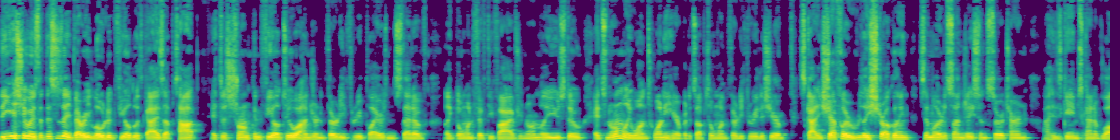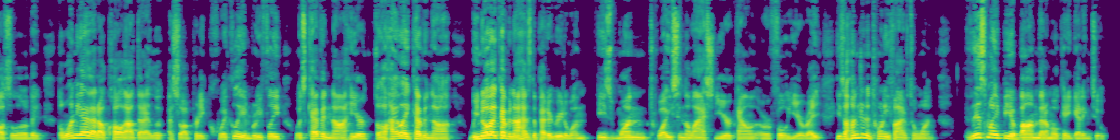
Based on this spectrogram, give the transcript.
The issue is that this is a very loaded field with guys up top. It's a shrunken field too, 133 players instead of like the 155s you're normally used to. It's normally 120 here, but it's up to 133 this year. Scottie Scheffler really struggling, similar to Sungjae since the return. Uh, his game's kind of lost a little bit. The one guy that I'll call out that I look, I saw pretty quickly and briefly was Kevin Na here. So I'll highlight Kevin Na. We know that Kevin Na has the pedigree to win. He's won twice in the last year, calendar or full year, right? He's 125 to one this might be a bomb that I'm okay getting to.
